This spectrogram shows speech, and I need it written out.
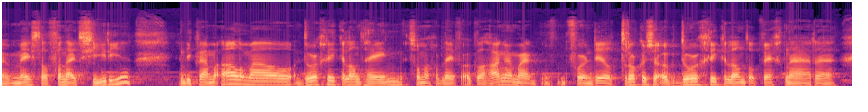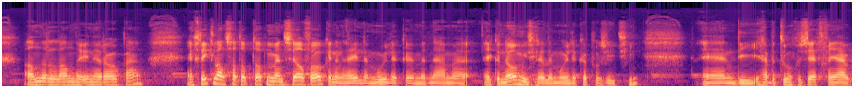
uh, meestal vanuit Syrië. En die kwamen allemaal door Griekenland heen. Sommigen bleven ook wel hangen, maar voor een deel trokken ze ook door Griekenland op weg naar uh, andere landen in Europa. En Griekenland zat op dat moment zelf ook in een hele moeilijke, met name economisch hele moeilijke positie. En die hebben toen gezegd van ja,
